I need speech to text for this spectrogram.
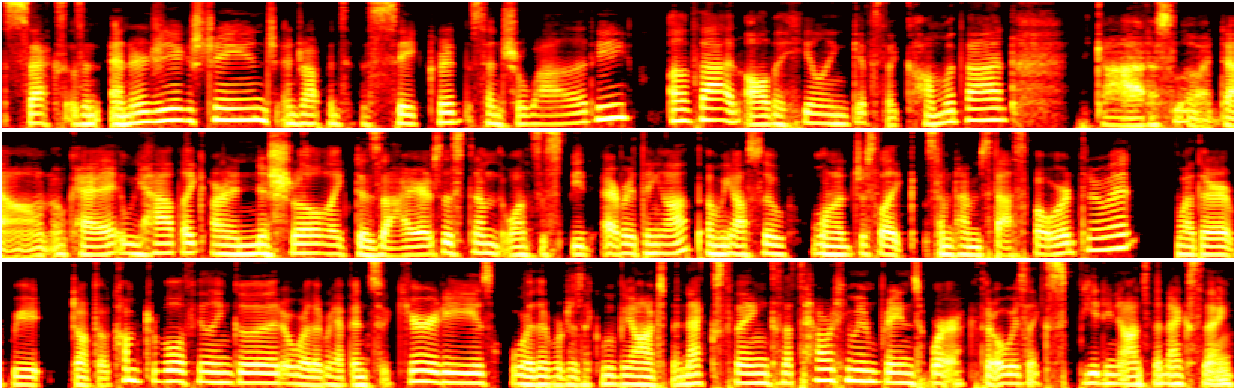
sex as an energy exchange and drop into the sacred sensuality of that and all the healing gifts that come with that, you gotta slow it down. Okay. We have like our initial like desire system that wants to speed everything up. And we also want to just like sometimes fast forward through it whether we don't feel comfortable feeling good or whether we have insecurities or whether we're just like moving on to the next thing because that's how our human brains work. They're always like speeding on to the next thing.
